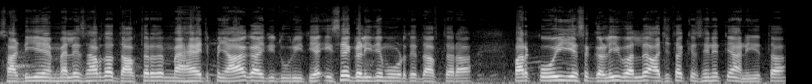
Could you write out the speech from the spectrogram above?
ਸਾਡੀ ਇਹ ਐਮਐਲਏ ਸਾਹਿਬ ਦਾ ਦਫ਼ਤਰ ਮਹਿਜ 50 ਗਜ ਦੀ ਦੂਰੀ ਤੇ ਆ, ਇਸੇ ਗਲੀ ਦੇ ਮੋੜ ਤੇ ਦਫ਼ਤਰ ਆ। ਪਰ ਕੋਈ ਇਸ ਗਲੀ ਵੱਲ ਅੱਜ ਤੱਕ ਕਿਸੇ ਨੇ ਧਿਆਨ ਨਹੀਂ ਦਿੱਤਾ।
